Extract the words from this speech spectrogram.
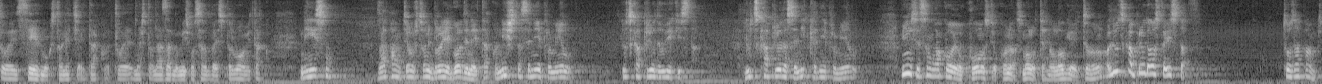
to je iz sedmog stoljeća i tako, to je nešto nazadno, mi smo sad u 21. i tako. Nismo. Zapamte ovo što oni broje godine i tako, ništa se nije promijenilo. Ljudska priroda je uvijek ista. Ljudska priroda se nikad nije promijenila. Mi se samo ovako ove okolnosti oko nas, malo tehnologija i to, ono, a ljudska priroda ostaje ista. To zapamti.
